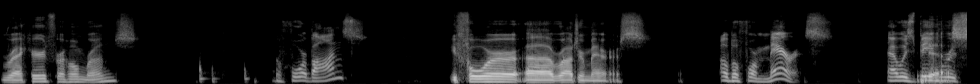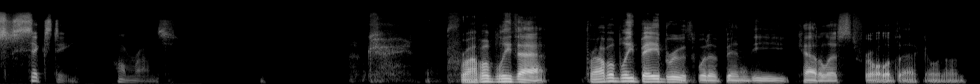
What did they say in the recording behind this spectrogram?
record for home runs Before Bonds? before uh Roger Maris? Oh, before Maris. That was Babe Ruth's 60 home runs. Okay. Probably that. Probably Babe Ruth would have been the catalyst for all of that going on.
